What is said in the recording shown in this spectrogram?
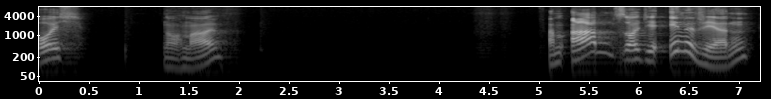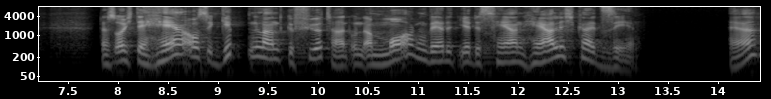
euch, nochmal, am Abend sollt ihr inne werden, dass euch der Herr aus Ägyptenland geführt hat, und am Morgen werdet ihr des Herrn Herrlichkeit sehen. Ja?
